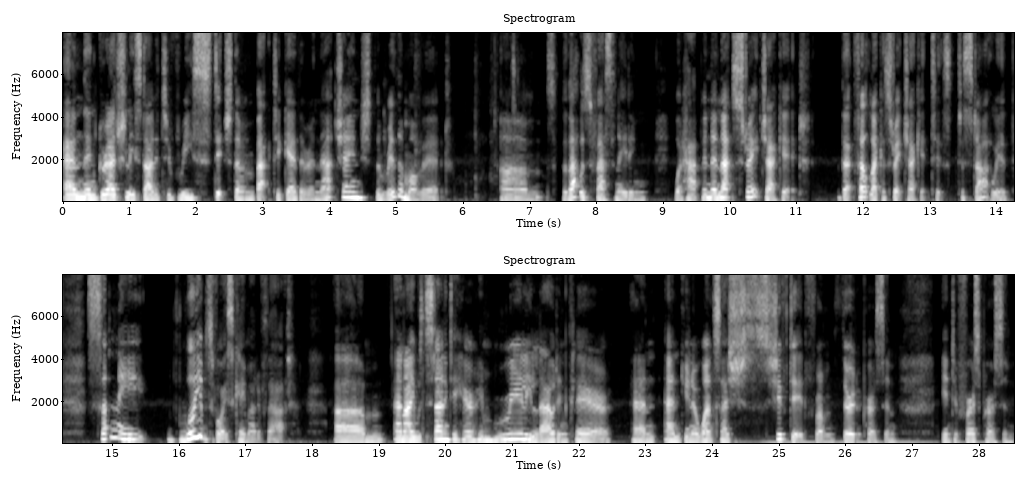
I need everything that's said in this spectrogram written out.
and then gradually started to re-stitch them back together and that changed the rhythm of it um, so that was fascinating what happened and that straitjacket that felt like a straitjacket to, to start with suddenly william's voice came out of that um, and i was starting to hear him really loud and clear and and you know once i sh- shifted from third person into first person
